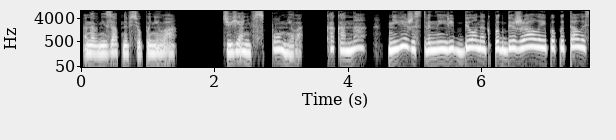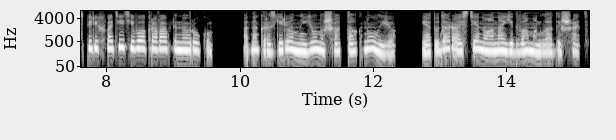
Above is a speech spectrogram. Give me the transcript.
Она внезапно все поняла. Джуянь вспомнила, как она, невежественный ребенок, подбежала и попыталась перехватить его окровавленную руку. Однако разъяренный юноша оттолкнул ее, и от удара о стену она едва могла дышать.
